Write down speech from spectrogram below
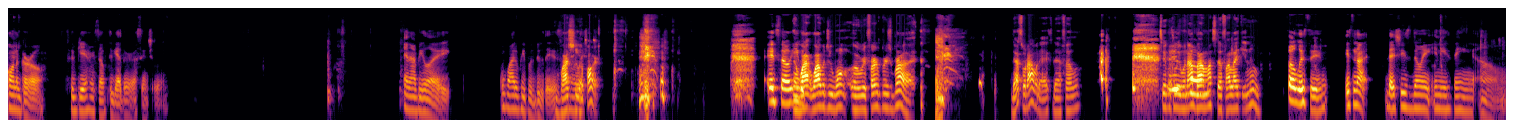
on a girl to get herself together essentially. And I'd be like, why do people do this? Why she apart? and so he And why why would you want a refurbished bride? That's what I would ask that fella. Typically, when I buy my stuff, I like it new. So listen, it's not that she's doing anything. Um,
